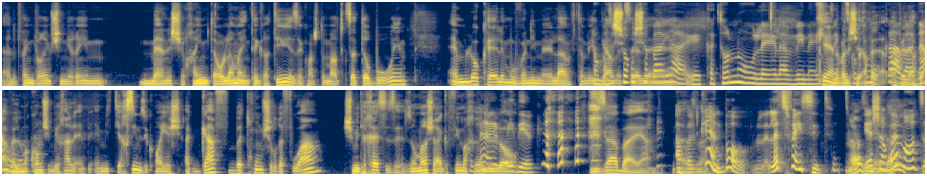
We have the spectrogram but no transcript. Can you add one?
לפעמים דברים שנראים מאלה שחיים את העולם האינטגרטיבי הזה, כמו שאת אומרת, קצת יותר ברורים. הם לא כאלה מובנים מאליו, תמיד לא, גם אצל... מה זה שורש אה, הבעיה? קטונו להבין, כן, זה אבל, ש... אבל, מורכב, אבל, אבל, אבל מקום שבכלל הם, הם מתייחסים, זה כלומר, יש אגף בתחום של רפואה שמתייחס לזה, זה אומר שהאגפים האחרים לא. בדיוק. זה הבעיה. אבל אז... כן, בוא, let's face it. לא, יש הרבה מאוד uh, uh,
